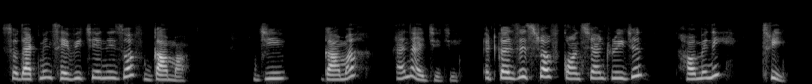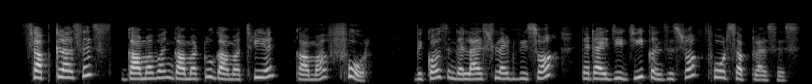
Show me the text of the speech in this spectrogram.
So that means heavy chain is of gamma. G, gamma and IgG. It consists of constant region. How many? Three. Subclasses gamma 1, gamma 2, gamma 3 and gamma 4 because in the last slide we saw that IgG consists of four subclasses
